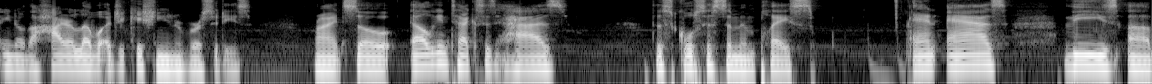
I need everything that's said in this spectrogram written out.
you know the higher level education universities, right? So Elgin, Texas has the school system in place, and as these uh,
